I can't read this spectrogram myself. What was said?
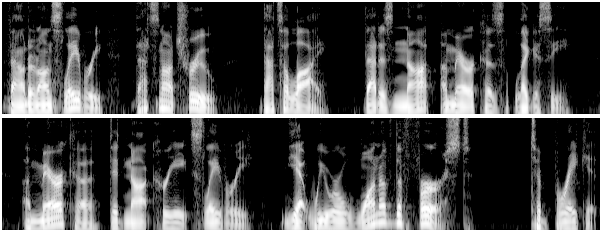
founded on slavery. That's not true. That's a lie. That is not America's legacy. America did not create slavery, yet we were one of the first to break it.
